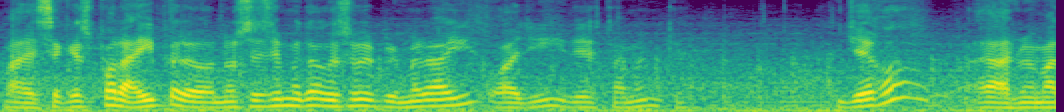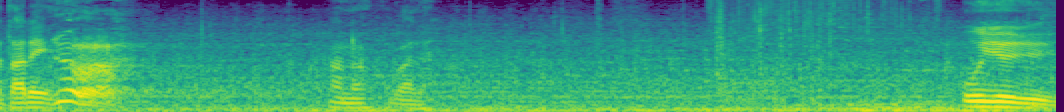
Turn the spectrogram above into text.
Vale, sé que es por ahí, pero no sé si me tengo que subir primero ahí o allí directamente. ¿Llego? Ah, me mataré. Ah, no, vale. Uy, uy, uy.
